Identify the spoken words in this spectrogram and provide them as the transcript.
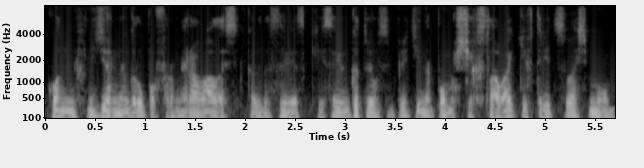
Конно-механизированная группа формировалась, когда Советский Союз готовился прийти на помощь Чехословакии в 1938-м.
